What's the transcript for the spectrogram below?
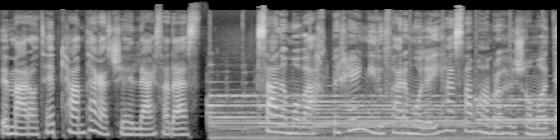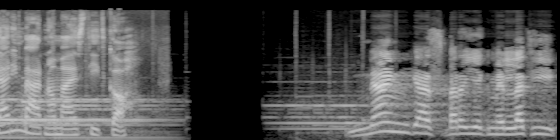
به مراتب کمتر از چهل درصد است. سلام و وقت بخیر. نیلوفر مدایی هستم. همراه شما در این برنامه از دیدگاه. ننگ است برای یک ملتی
